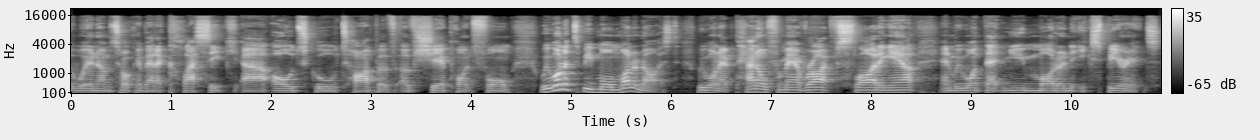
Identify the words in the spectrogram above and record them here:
when I'm talking about a classic uh, old school type of, of SharePoint form. We want it to be more modernized. We want our panel from our right sliding out and we want that new modern experience.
